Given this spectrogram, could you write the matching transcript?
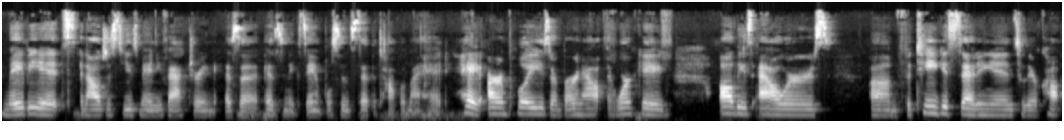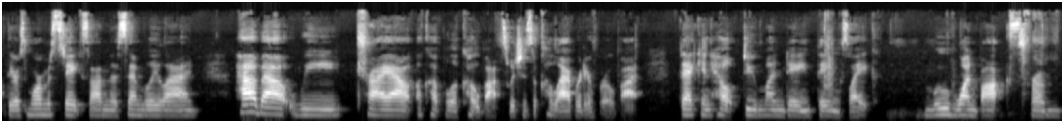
Maybe it's and i'll just use manufacturing as a as an example since they're at the top of my head. Hey our employees are burnout they're working all these hours um, fatigue is setting in so there's more mistakes on the assembly line. How about we try out a couple of cobots which is a collaborative robot that can help do mundane things like move one box from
